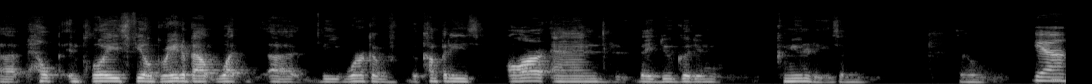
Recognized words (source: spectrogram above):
uh, help employees feel great about what uh, the work of the companies are and they do good in communities. And so yeah.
